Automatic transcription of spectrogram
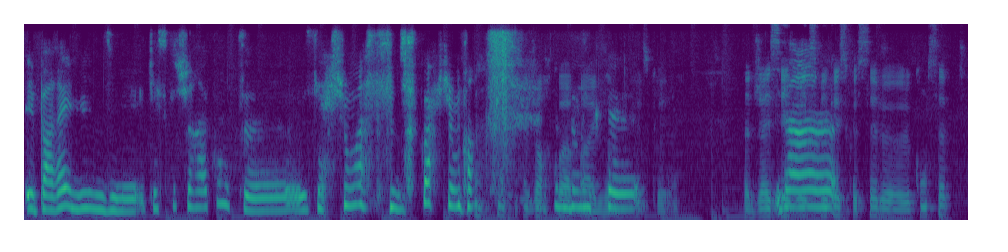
Et pareil, lui il me dit mais qu'est-ce que tu racontes? C'est chemin, c'est quoi chemin Genre quoi par exemple? T'as déjà essayé ben, d'expliquer ce que c'est le concept?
